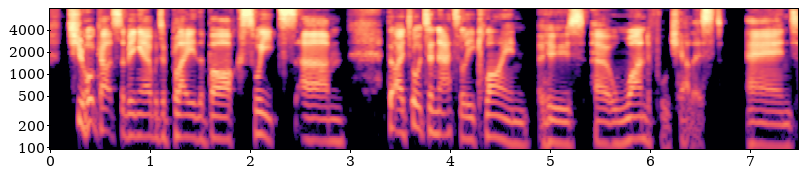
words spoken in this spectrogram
shortcuts to being able to play the Bach suites. Um, I talked to Natalie Clein, who's a wonderful cellist, and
